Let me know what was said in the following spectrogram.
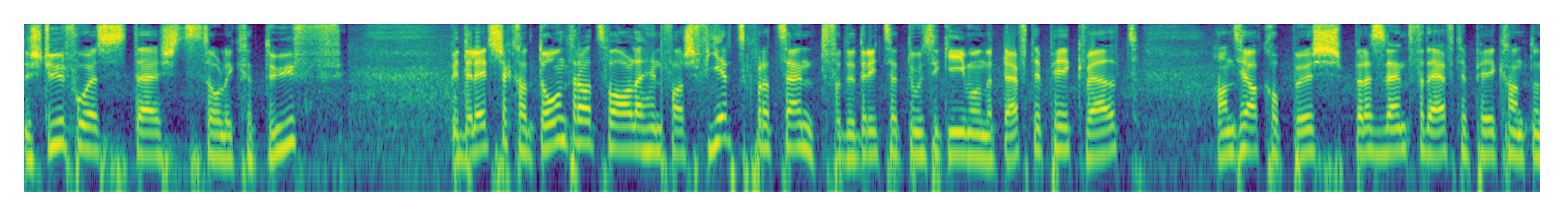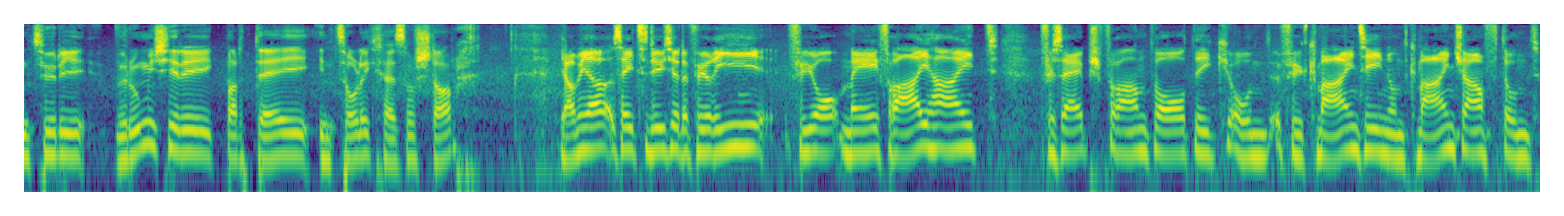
Der Steuerfuß ist Zolliken tief. Bei den letzten Kantonsratswahlen haben fast 40 Prozent der 13.000 Einwohner die FDP gewählt. Hans-Jakob Bösch, Präsident der FDP Kanton Zürich. Warum ist Ihre Partei in Zolliken so stark? Ja, wir setzen uns ja dafür ein, für mehr Freiheit, für Selbstverantwortung und für Gemeinsinn und Gemeinschaft. Und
